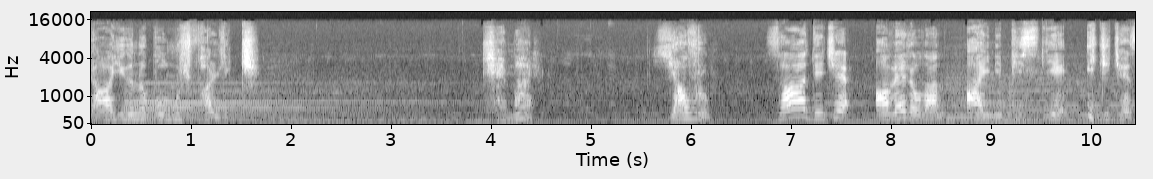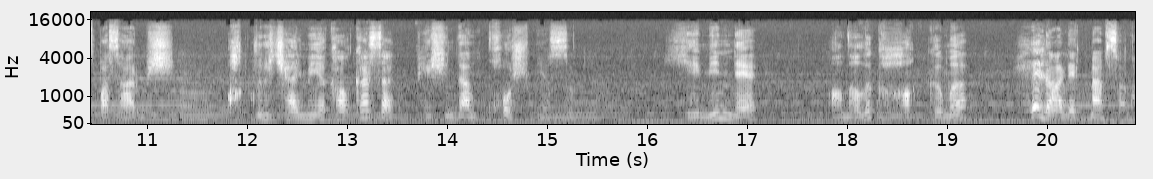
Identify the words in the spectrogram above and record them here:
Layığını bulmuş fallik. Kemal. Yavrum. Sadece avel olan aynı pisliğe iki kez basarmış. Aklını çelmeye kalkarsa peşinden koşmayasın. Yeminle analık hakkımı helal etmem sana.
